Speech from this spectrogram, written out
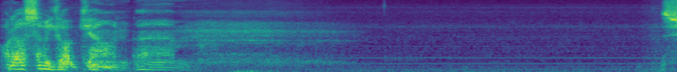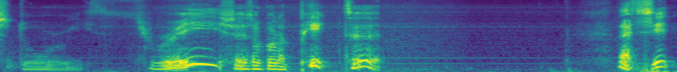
What else have we got going? Um, story three says I've got a pick too. That's it.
